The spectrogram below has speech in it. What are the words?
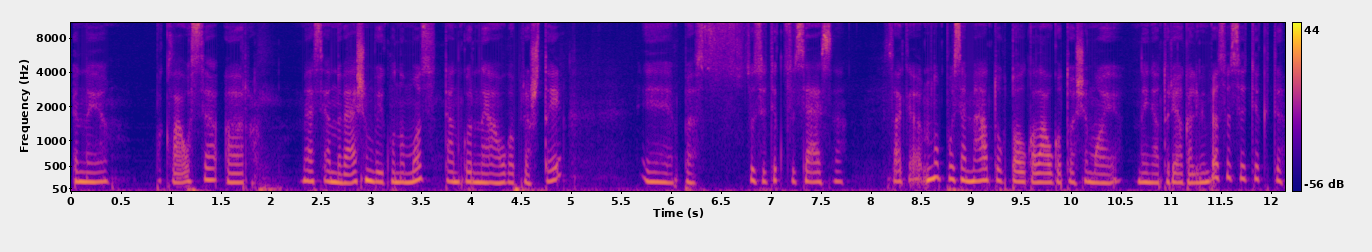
jinai paklausė, ar mes ją nuvešim vaikų namus, ten, kur jinai augo prieš tai, susitikti su sesė. sakė, nu, pusę metų, tol, kol augo to šeimoje, jinai neturėjo galimybę susitikti.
